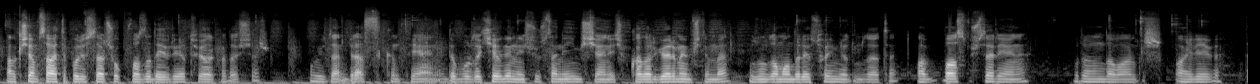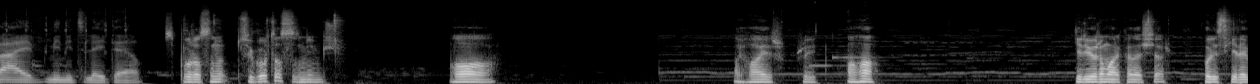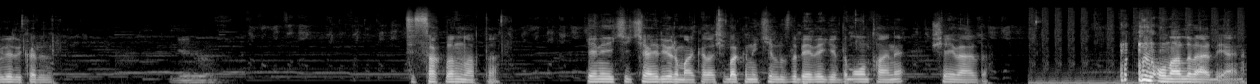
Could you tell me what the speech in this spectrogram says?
Akşam saati polisler çok fazla devreye atıyor arkadaşlar. O yüzden biraz sıkıntı yani. De buradaki evlerin inşursa neymiş yani hiç bu kadar görmemiştim ben. Uzun zamandır ev soymuyordum zaten. Abi basmışlar yani. Buranın da vardır. Aile evi. Five minutes later. Burasının sigortasız mıymış? Aa. Ay hayır. Raid. Aha. Giriyorum arkadaşlar. Polis gelebilir dikkat edin. Geliyoruz. Siz saklanın hatta. Gene 2-2 ayırıyorum arkadaşlar. Bakın 2 yıldızlı bir eve girdim. 10 tane şey verdi. Onarlı verdi yani.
